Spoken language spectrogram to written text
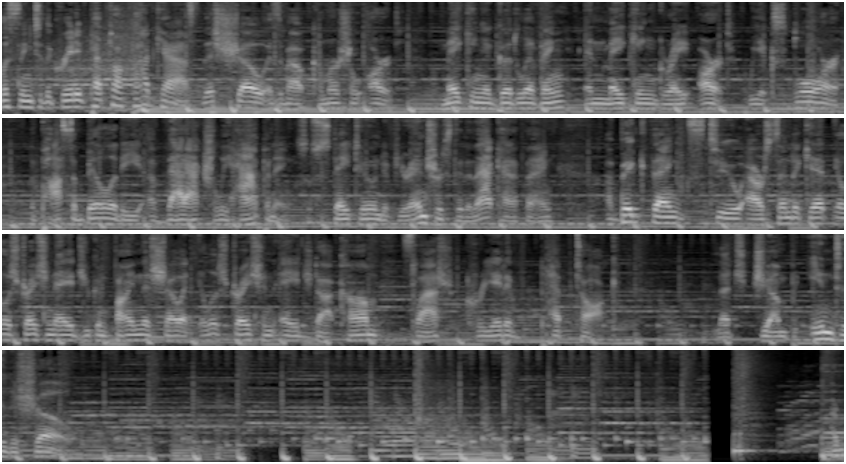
Listening to the Creative Pep Talk Podcast. This show is about commercial art, making a good living, and making great art. We explore the possibility of that actually happening. So stay tuned if you're interested in that kind of thing. A big thanks to our syndicate, Illustration Age. You can find this show at illustrationage.com slash creative pep talk. Let's jump into the show.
